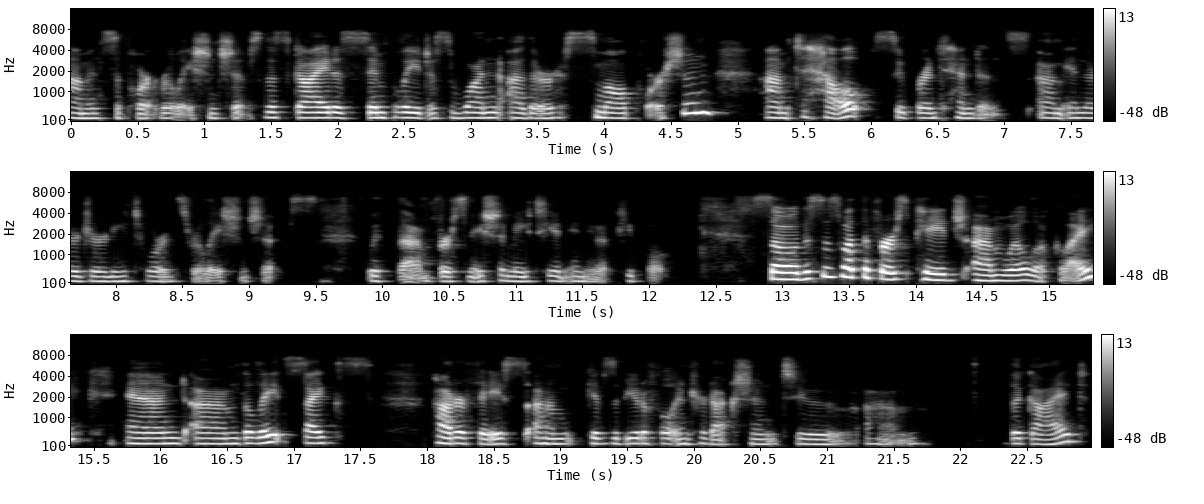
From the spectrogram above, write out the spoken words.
um, and support relationships. This guide is simply just one other small portion um, to help superintendents um, in their journey towards relationships with um, First Nation, Métis, and Inuit people. So this is what the first page um, will look like. And um, the late Sykes Powderface gives a beautiful introduction to the guide.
